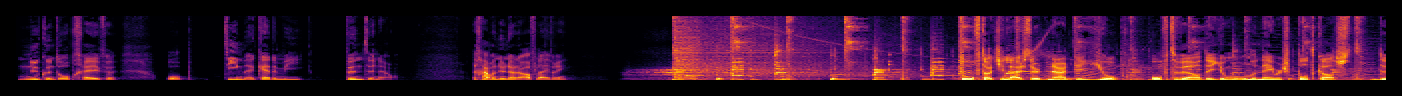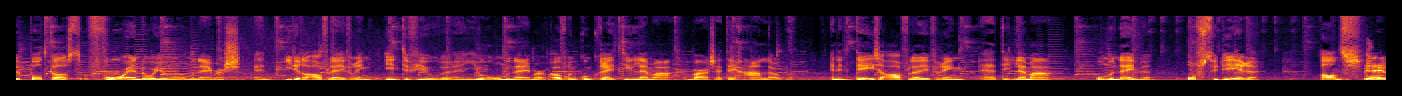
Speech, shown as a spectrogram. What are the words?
nu kunt opgeven op teamacademy.nl. Dan gaan we nu naar de aflevering. Tof dat je luistert naar de Job, oftewel de Jonge Ondernemers Podcast. De podcast voor en door jonge ondernemers. En iedere aflevering interviewen we een jonge ondernemer over een concreet dilemma waar zij tegenaan lopen. En in deze aflevering het dilemma ondernemen of studeren. Hans, Nee,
